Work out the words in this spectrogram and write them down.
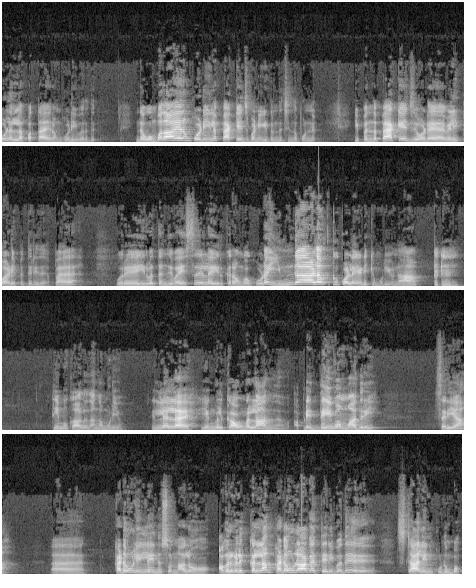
ஊழலில் பத்தாயிரம் கோடி வருது. இந்த ஒன்பதாயிரம் கோடியில் பேக்கேஜ் பண்ணிக்கிட்டு இருந்துச்சு இந்த பொண்ணு. இப்போ இந்த பேக்கேஜோட வெளிப்பாடு இப்போ தெரியுது. அப்போ ஒரு இருபத்தஞ்சி வயசில் இருக்கிறவங்க கூட இந்த அளவுக்கு கொள்ளையடிக்க முடியும்னா திமுகவில் தாங்க முடியும். இல்லை இல்லை எங்களுக்கு அவங்கெல்லாம் அப்படியே தெய்வம் மாதிரி. சரியா? கடவுள் இல்லைன்னு சொன்னாலும் அவர்களுக்கெல்லாம் கடவுளாக தெரிவது ஸ்டாலின் குடும்பம்.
